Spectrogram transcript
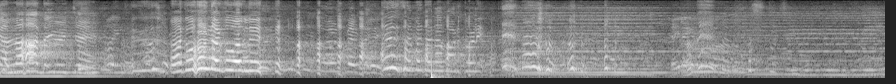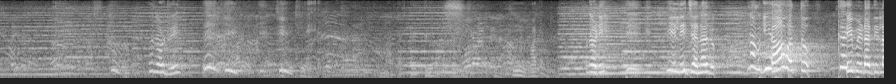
ಈಗೆಲ್ಲ ದೈವ ಇಚ್ಛೆ ಅದು ನಡೆದು ಹೋಗ್ಲಿ. ಸಮಾಧಾನ ಮಾಡ್ಕೊಳ್ಳಿ. ನೋಡ್ರಿ. ನೋಡಿ ಇಲ್ಲಿ ಜನರು ನಮ್ಗೆ ಯಾವತ್ತು ಕೈ ಬಿಡೋದಿಲ್ಲ.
